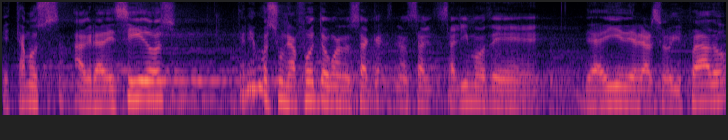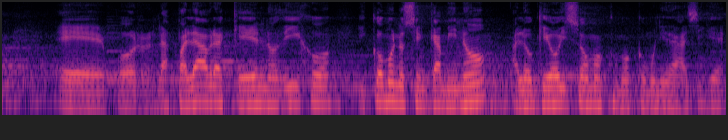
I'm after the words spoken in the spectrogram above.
Estamos agradecidos. Tenemos una foto cuando nos sal- salimos de, de ahí del arzobispado eh, por las palabras que él nos dijo y cómo nos encaminó a lo que hoy somos como comunidad. Así que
